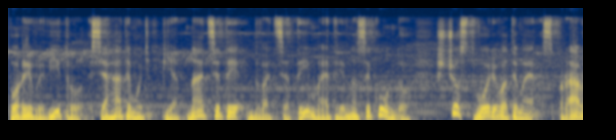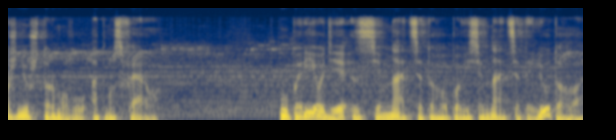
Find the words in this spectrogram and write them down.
пориви вітру сягатимуть 15-20 метрів на секунду, що створюватиме справжню штормову атмосферу. У періоді з 17 по 18 лютого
